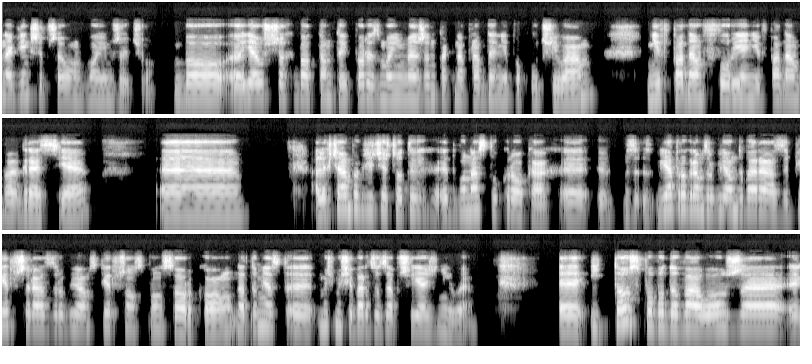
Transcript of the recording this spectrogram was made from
największy przełom w moim życiu, bo e, ja już się chyba od tamtej pory z moim mężem tak naprawdę nie pokłóciłam. Nie wpadam w furię, nie wpadam w agresję. E, Ale chciałam powiedzieć jeszcze o tych 12 krokach. E, z- Ja program zrobiłam dwa razy. Pierwszy raz zrobiłam z pierwszą sponsorką, natomiast e, myśmy się bardzo zaprzyjaźniły. E, I to spowodowało, że e,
